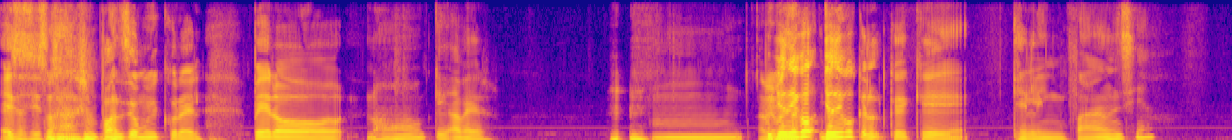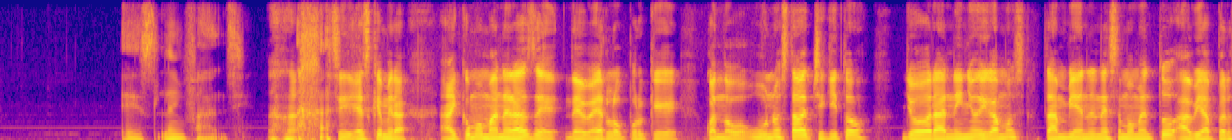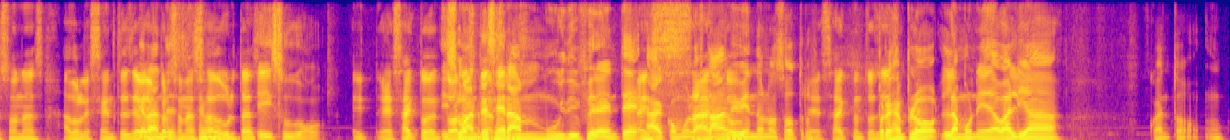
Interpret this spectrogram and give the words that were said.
Esa sí es una infancia muy cruel. Pero, no, que, a ver. Mm, mí yo, digo, yo digo que, que, que, que la infancia es la infancia. Sí, es que mira, hay como maneras de, de verlo, porque cuando uno estaba chiquito, yo era niño, digamos, también en ese momento había personas adolescentes y había Grandes, personas sí, adultas. Y su, Exacto, en y todas su antes era muy diferente a como lo estaban viviendo nosotros. Exacto, entonces. Por ejemplo, la moneda valía. ¿Cuánto? Un-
